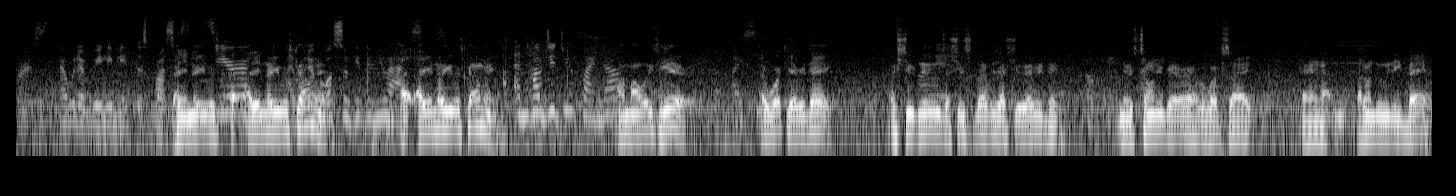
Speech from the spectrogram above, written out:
first. That would have really made this process I didn't know he was-. I didn't know he was I coming. have also given you I, access. I didn't know he was coming. And how did you find out? I'm always here. I see. I work here every day. I shoot news. I shoot celebrities. I shoot everything. Okay. Name is Tony Vera. I have a website, and I, I don't do anything bad.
